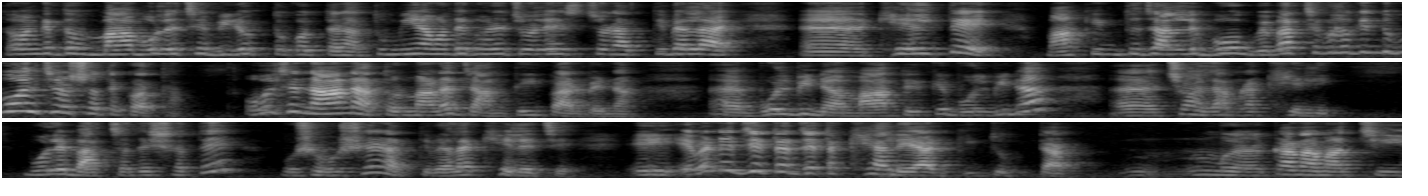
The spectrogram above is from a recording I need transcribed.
তোমাকে তো মা বলেছে বিরক্ত করতে না। তুমি আমাদের ঘরে চলে এসছো রাত্রিবেলায় খেলতে। মা কিন্তু জানলে বকবে। বাচ্চাগুলো কিন্তু বলছে ওর সাথে কথা। ও বলছে, না না, তোর মারা জানতেই পারবে না। বলবি না, মাদেরকে বলবি না। চল আমরা খেলি। বলে বাচ্চাদের সাথে বসে বসে রাত্রিবেলা খেলেছে। এই এবারে যেটা যেটা খেলে আর কি, টুকটাক। কানামাচি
